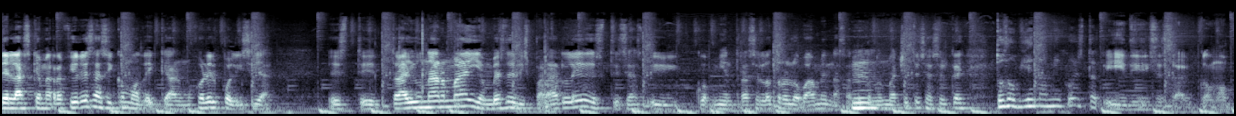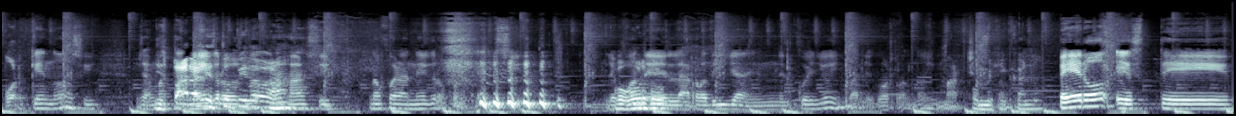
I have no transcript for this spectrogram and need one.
de las que me refiero es así como de que a lo mejor el policía, este, trae un arma y en vez de dispararle, este, se y mientras el otro lo va amenazando Mm. con un machete, se acerca y, todo bien amigo, Está-" y dices, "Ah, como, ¿por qué no? Así, o sea, mata negros, estúpido, ¿no? ajá. Sí, no fuera negro, porque sí, le pone gordo. la rodilla en el cuello y vale gorro, ¿no? Y marcha. O mexicano. Pero, este,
